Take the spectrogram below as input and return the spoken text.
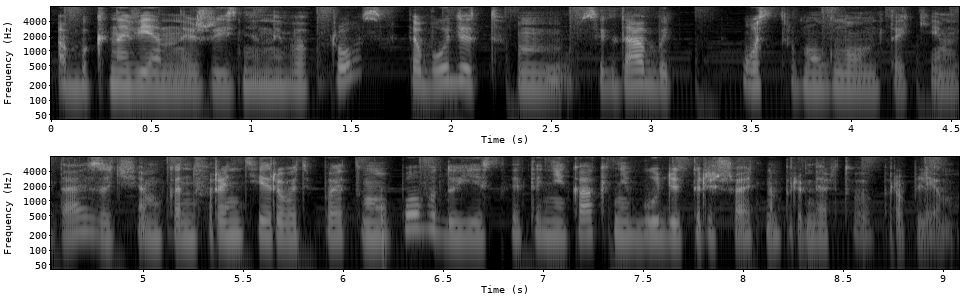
обыкновенный жизненный вопрос, это будет всегда быть острым углом таким, да, зачем конфронтировать по этому поводу, если это никак не будет решать, например, твою проблему.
